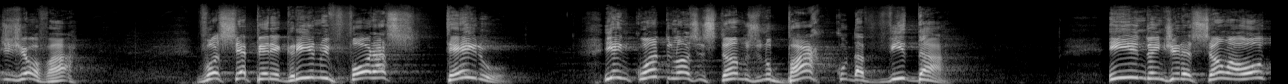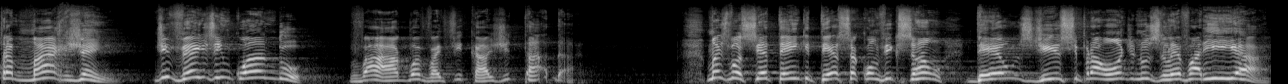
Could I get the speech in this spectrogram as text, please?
de Jeová. Você é peregrino e forasteiro. E enquanto nós estamos no barco da vida, indo em direção a outra margem. De vez em quando, a água vai ficar agitada. Mas você tem que ter essa convicção. Deus disse para onde nos levaria.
